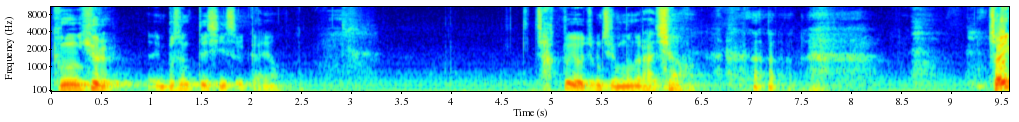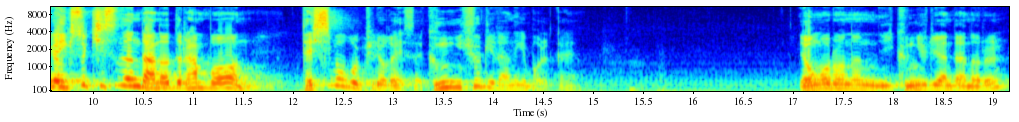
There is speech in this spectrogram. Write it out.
긍휼 무슨 뜻이 있을까요? 자꾸 요즘 질문을 하죠. 저희가 익숙히 쓰는 단어들을 한번 되씹어 볼 필요가 있어요. 긍휼이라는 게 뭘까요? 영어로는 이 긍휼이라는 단어를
